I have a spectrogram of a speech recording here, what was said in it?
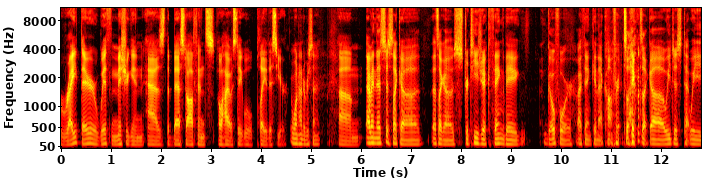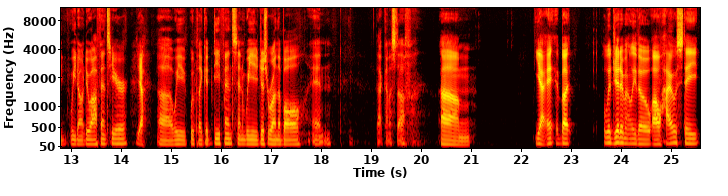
right there with Michigan as the best offense Ohio State will play this year. 100%. Um, I mean, that's just like a that's like a strategic thing they go for. I think in that conference, like it's like uh, we just we we don't do offense here. Yeah. Uh, we we play good defense and we just run the ball and that kind of stuff. Um, yeah, eh, but legitimately though, Ohio State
